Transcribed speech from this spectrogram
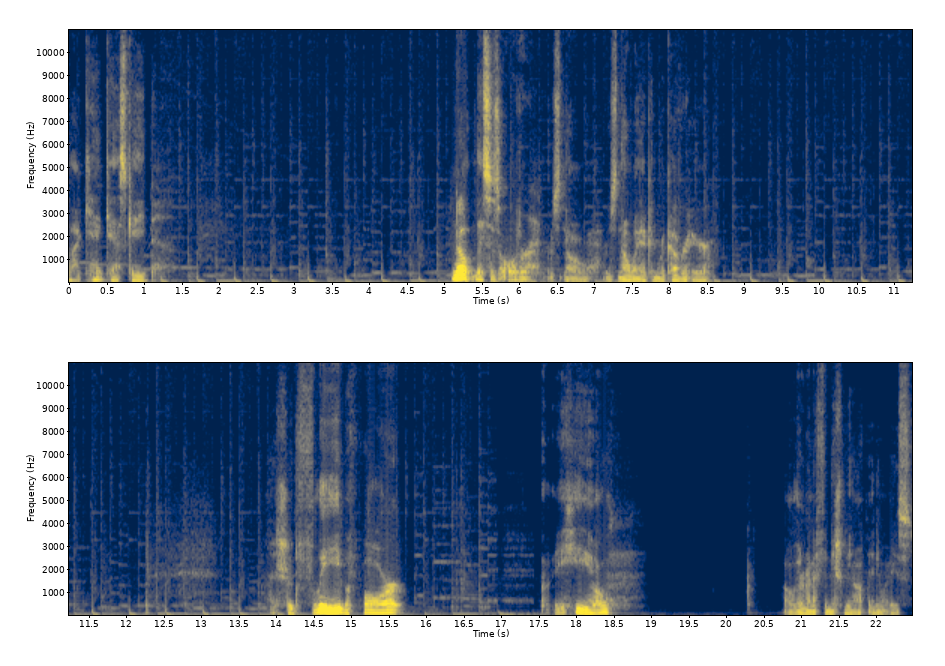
I can't cascade. No, this is over. There's no there's no way I can recover here. I should flee before heal. Oh, they're gonna finish me off anyways.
